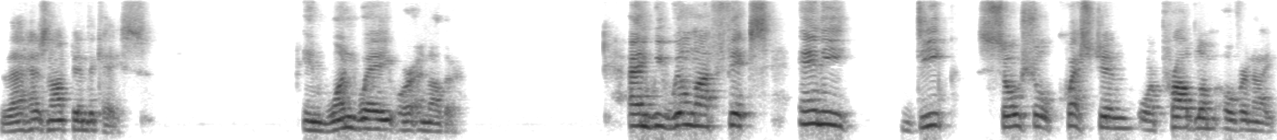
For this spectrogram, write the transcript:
that has not been the case in one way or another. And we will not fix any deep social question or problem overnight.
